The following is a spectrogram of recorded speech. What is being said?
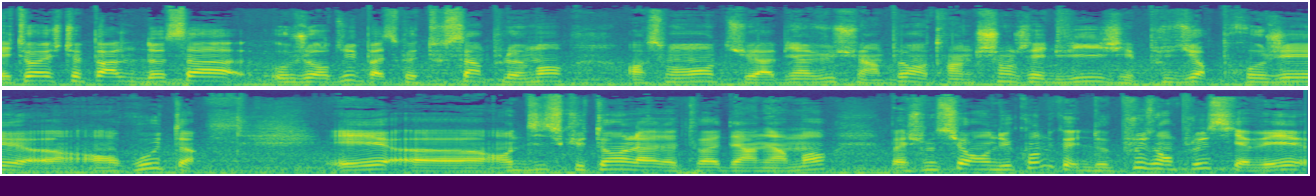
Et toi, je te parle de ça aujourd'hui parce que tout simplement, en ce moment, tu as bien vu, je suis un peu en train de changer de vie, j'ai plusieurs projets euh, en route et euh, en discutant là, toi, dernièrement, bah, je me suis rendu compte que de plus en plus, il y avait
